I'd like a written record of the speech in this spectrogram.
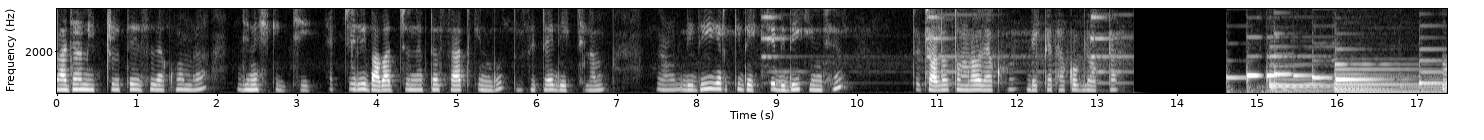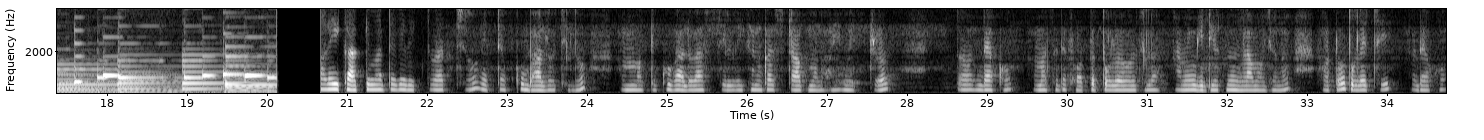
বাজার মিত্রতে এসে দেখো আমরা জিনিস কিনছি। অ্যাকচুয়ালি বাবার জন্য একটা শার্ট কিনবো, তো সেটাই দেখছিলাম। দিদি আর কি দেখছে, দিদিই কিনছে। তো চলো তোমরাও দেখো, দেখতে থাকো ব্লগটা। কাকিমাটাকে দেখতে পাচ্ছ, এটা খুব ভালো ছিল। আমাকে খুব ভালোবাসছিল এখানকার স্টাফ মনে হয় মেট্রোর তো দেখো, আমার সাথে ফটো তোলা বলছিল, আমি ভিডিও নিলাম ওই জন্য ফটোও তুলেছি। দেখো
